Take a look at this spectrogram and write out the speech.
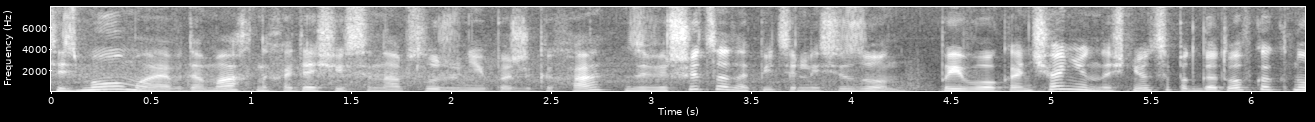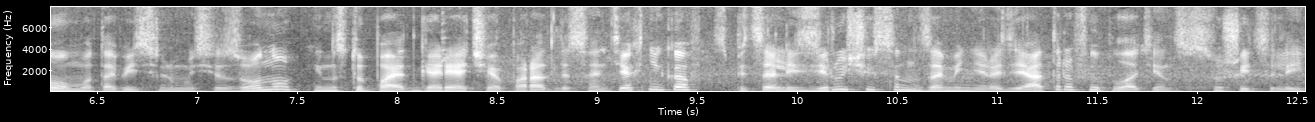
7 мая в домах, находящихся на обслуживании по ЖКХ, завершится отопительный сезон. По его окончанию начнется подготовка к новому отопительному сезону и наступает горячий аппарат для сантехников, специализирующихся на замене радиаторов и полотенцесушителей.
